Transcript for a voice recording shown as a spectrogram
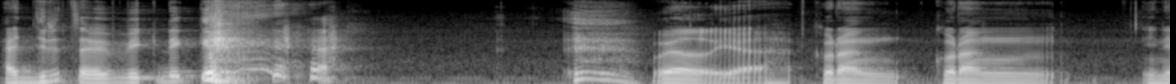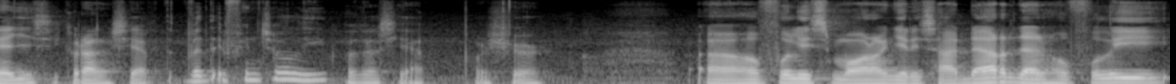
anjir sampai piknik well ya yeah, kurang kurang ini aja sih kurang siap. But eventually bakal siap for sure. Uh, hopefully semua orang jadi sadar dan hopefully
